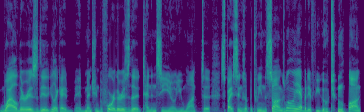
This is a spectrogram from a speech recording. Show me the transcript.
while there is the like I had mentioned before, there is the tendency, you know, you want to spice things up between the songs. Well, yeah, but if you go too long,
